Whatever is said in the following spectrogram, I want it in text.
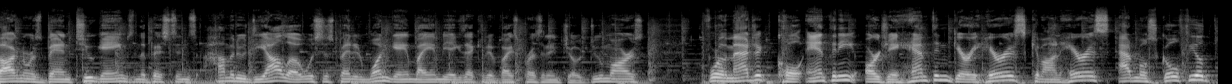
Wagner was banned two games, and the Pistons' Hamidou Diallo was suspended one game by NBA Executive Vice President Joe Dumars. For the Magic, Cole Anthony, RJ Hampton, Gary Harris, Kevon Harris, Admiral Schofield,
